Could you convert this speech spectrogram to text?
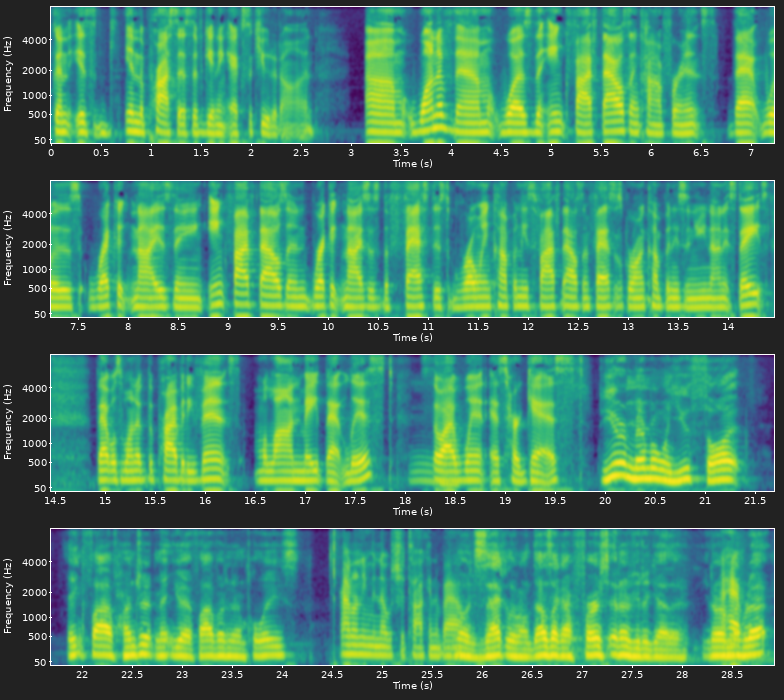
Going is in the process of getting executed on. Um, one of them was the Inc. 5000 conference that was recognizing Inc. 5000 recognizes the fastest growing companies, 5,000 fastest growing companies in the United States. That was one of the private events. Milan made that list, so I went as her guest. Do you remember when you thought Inc. 500 meant you had 500 employees? I don't even know what you're talking about. Know exactly that was like our first interview together. You don't I have- remember that?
